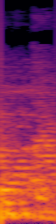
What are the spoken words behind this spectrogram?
Amém.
